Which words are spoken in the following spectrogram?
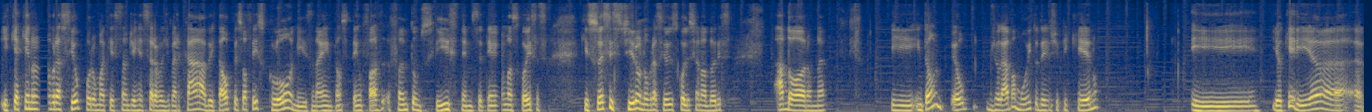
e que aqui no Brasil, por uma questão de reserva de mercado e tal, o pessoal fez clones, né? Então você tem o Phantom System, você tem umas coisas que só existiram no Brasil e os colecionadores adoram, né? E então eu jogava muito desde pequeno e eu queria eh,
